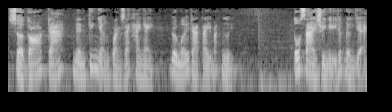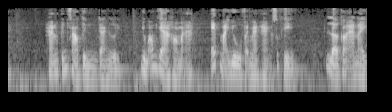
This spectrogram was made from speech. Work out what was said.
sợ có trá nên kiên nhẫn quan sát hai ngày rồi mới ra tay bắt người. Tố Sai suy nghĩ rất đơn giản. Hắn tính phao tin ra người, dùng ông già họ Mã ép Mã Du phải mang hàng xuất hiện. Lỡ con ả này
